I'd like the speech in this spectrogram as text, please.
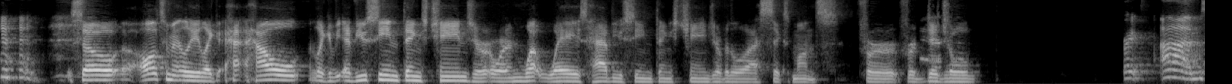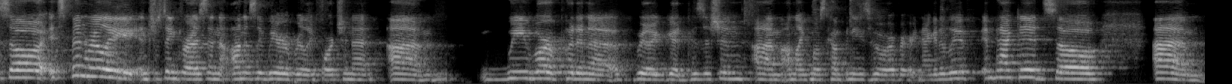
so ultimately, like how, like have you seen things change, or, or in what ways have you seen things change over the last six months for for digital? Right. Um, so it's been really interesting for us, and honestly, we were really fortunate. Um, we were put in a really good position, um, unlike most companies who are very negatively impacted. So um,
